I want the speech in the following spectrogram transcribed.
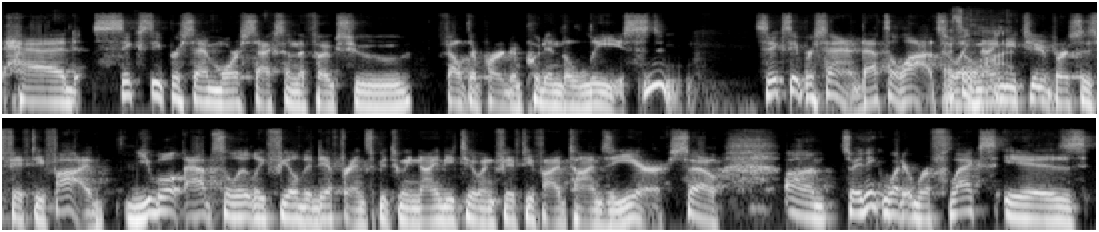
had 60% more sex than the folks who felt their partner put in the least. Ooh. 60%, that's a lot. So that's like 92 lot. versus 55. You will absolutely feel the difference between 92 and 55 times a year. So um, so I think what it reflects is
